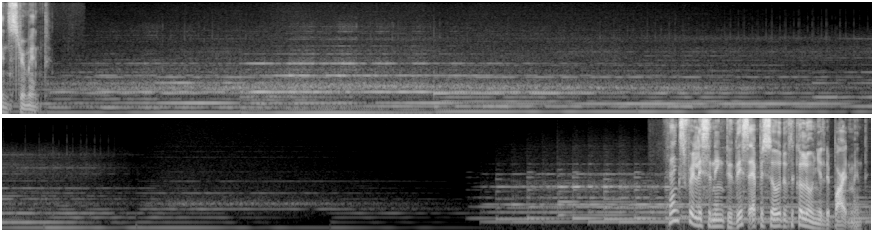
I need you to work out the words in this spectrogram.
instrument. Thanks for listening to this episode of the Colonial Department.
